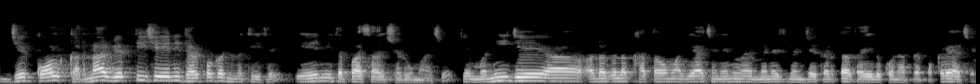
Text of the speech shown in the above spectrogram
જે કોલ કરનાર વ્યક્તિ છે એની ધરપકડ નથી થઈ. એની તપાસ હાલ શરૂમાં છે. જે મની જે આ અલગ અલગ ખાતાઓમાં ગયા છે ને એનું મેનેજમેન્ટ જે કરતા હતા એ લોકોને આપણે પકડ્યા છે.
